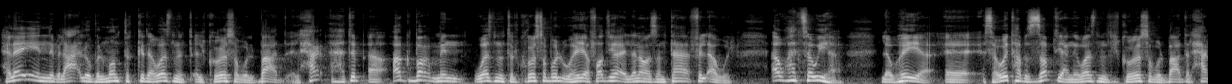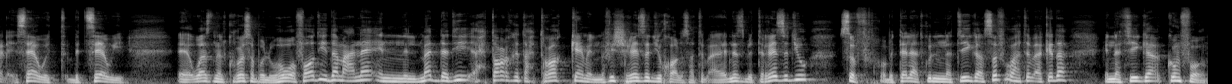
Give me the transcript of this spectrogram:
هلاقي إن بالعقل وبالمنطق كده وزنة ال crucible بعد الحرق هتبقى أكبر من وزنة ال crucible وهي فاضية اللي أنا وزنتها في الأول أو هتساويها. لو هي آه، ساوتها بالظبط يعني وزنة ال crucible بعد الحرق ساوت بتساوي آه، وزن ال crucible وهو فاضي ده معناه إن المادة دي احترقت احتراق كامل مفيش residue خالص هتبقى نسبة ال residue صفر وبالتالي هتكون النتيجة صفر وهتبقى كده النتيجة conform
